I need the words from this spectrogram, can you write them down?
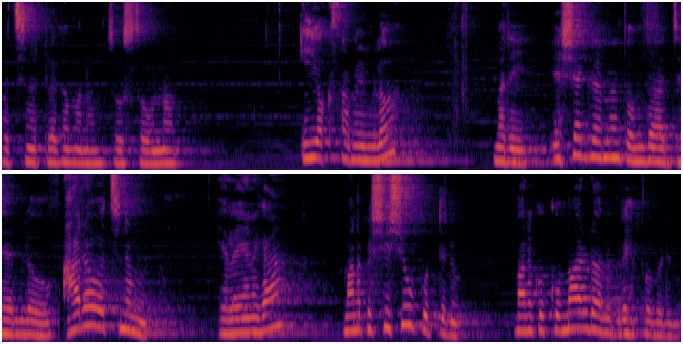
వచ్చినట్లుగా మనం చూస్తూ ఉన్నాం. ఈ యొక్క సమయంలో మరి యశగ్రంథం తొమ్మిదో అధ్యాయంలో ఆరో వచనము ఎలా అనగా మనకు శిశువు పుట్టెను మనకు కుమారుడు అనుగ్రహింపబడును.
